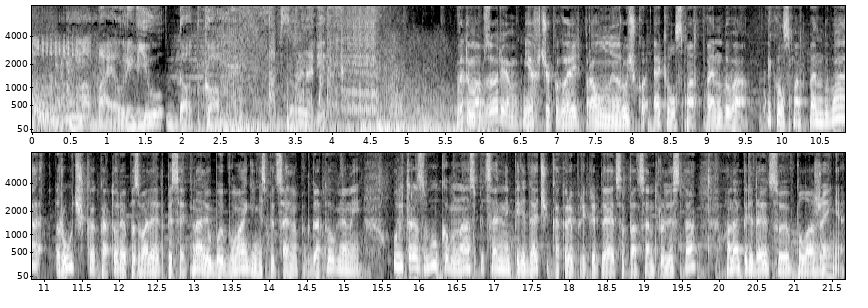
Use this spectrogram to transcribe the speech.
MobileReview.com Обзоры на вид. В этом обзоре я хочу поговорить про умную ручку Equal Smart Pen 2. Equal Smart Pen 2 – ручка, которая позволяет писать на любой бумаге, не специально подготовленной, ультразвуком на специальной передаче, которая прикрепляется по центру листа, она передает свое положение.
